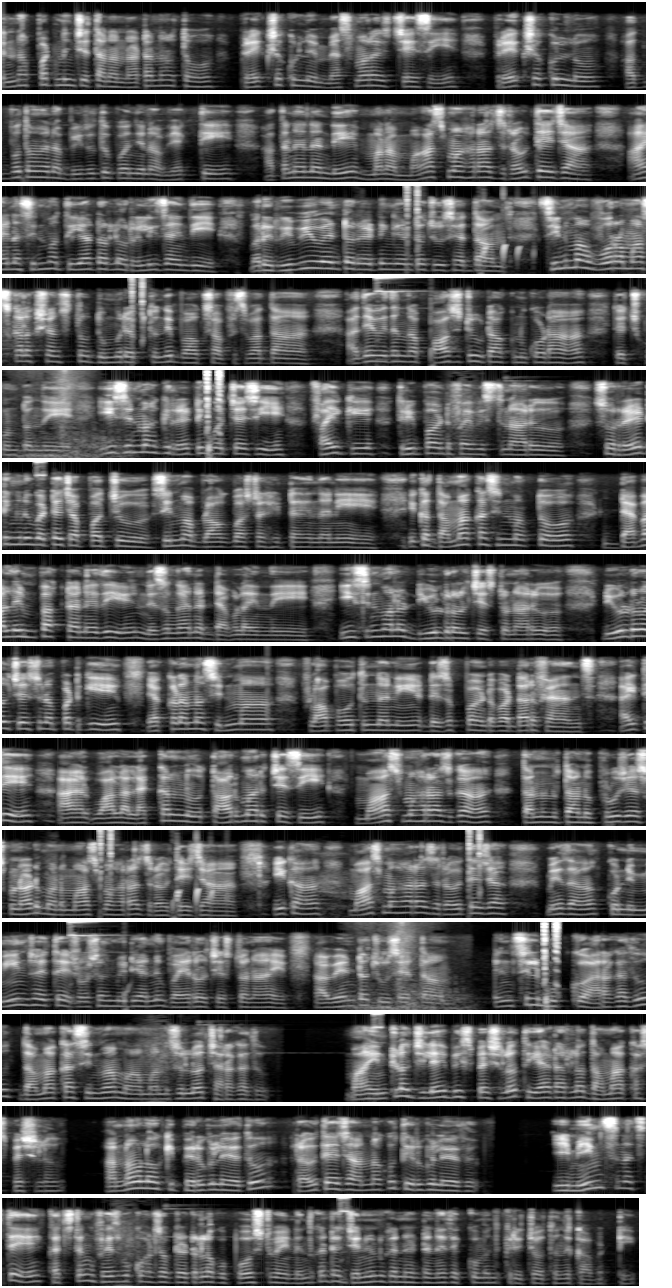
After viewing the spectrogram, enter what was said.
చిన్నప్పటి నుంచి తన నటనతో ప్రేక్షకుల్ని మెస్మరైజ్ చేసి ప్రేక్షకుల్లో అద్భుతమైన బిరుదు పొందిన వ్యక్తి అతనేనండి మన మాస్ మహారాజ్ రవితేజ. ఆయన సినిమా థియేటర్లో రిలీజ్ అయింది. మరి రివ్యూ ఏంటో రేటింగ్ ఏంటో చూసేద్దాం. సినిమా ఊర మాస్ కలెక్షన్స్తో దుమ్ము రేపుతుంది బాక్స్ ఆఫీస్ వద్ద. అదేవిధంగా పాజిటివ్ టాక్ను కూడా తెచ్చుకుంటుంది. ఈ సినిమాకి రేటింగ్ వచ్చేసి ఫైవ్కి త్రీ పాయింట్ ఫైవ్ ఇస్తున్నారు. సో రేటింగ్ని బట్టే చెప్పొచ్చు సినిమా బ్లాక్ బస్టర్ హిట్ అయిందని. ఇక ధమాకా సినిమాతో డబల్ ఇంపాక్ట్ అనేది నిజంగానే డెవలప్ అయింది. ఈ సినిమాలో డ్యూల్ రోల్ చేస్తున్నారు. డ్యూల్ రోల్ చేసినప్పటికీ ఎక్కడన్నా సినిమా ఫ్లాప్ అవుతుందని డిసప్పాయింట్ పడ్డారు ఫ్యాన్స్ అయితే వాళ్ళ లెక్కలను తారుమారు చేసి మాస్ మహారాజ్గా తనను తాను ప్రూవ్ చేసుకున్నాడు మన మాస్ మహారాజ్ రవితేజ. ఇక మాస్ మహారాజ్ రవితేజ మీద కొన్ని మీమ్స్ అయితే సోషల్ మీడియాని వైరల్ చేస్తున్నాయి. అవేంటో చూసేద్దాం. పెన్సిల్ ముక్కు అరగదు ధమాకా సినిమా మా మనసులో చెరగదు. మా ఇంట్లో జిలేబీ స్పెషల్ థియేటర్లో ధమాకా స్పెషల్ అన్నంలోకి పెరుగు లేదు రవితేజ అన్నకు తిరుగులేదు ఈ మీమ్స్ నచ్చితే ఖచ్చితంగా ఫేస్బుక్ వాట్సాప్ ట్విట్టర్లో ఒక పోస్ట్ వేయండి. ఎందుకంటే జెన్యున్ కంటెంట్ అనేది ఎక్కువ మందికి రీచ్ అవుతుంది కాబట్టి.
